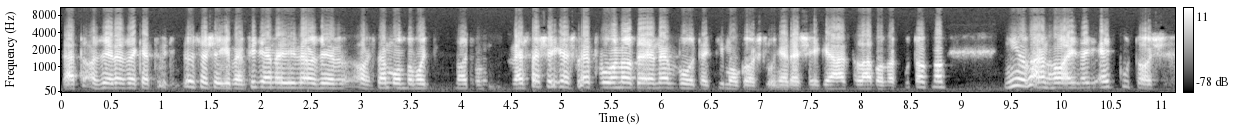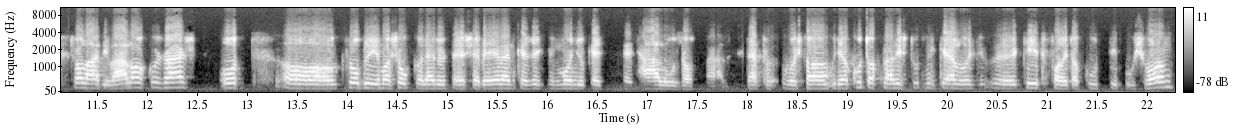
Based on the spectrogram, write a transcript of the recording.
Tehát azért ezeket összességében figyelmezve azért azt nem mondom, hogy nagyon veszteséges lett volna, de nem volt egy kimagasló nyeresége általában a kutaknak. Nyilván, ha ez egy egykutas családi vállalkozás, ott a probléma sokkal erőteljesebben jelentkezik, mint mondjuk egy, egy hálózatnál. Tehát most a, ugye a kutaknál is tudni kell, hogy kétfajta kuttípus van.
